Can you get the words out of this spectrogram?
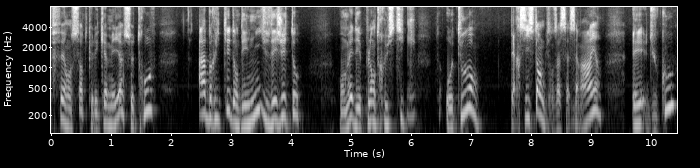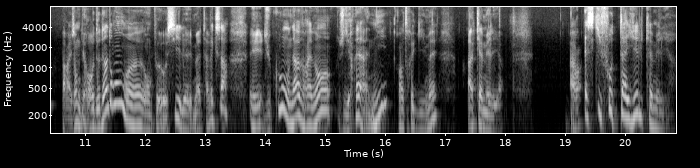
fait en sorte que les camélias se trouvent abrités dans des nids végétaux. On met des plantes rustiques autour, persistantes, ça, ça sert à rien. Et du coup, par exemple, des rhododendrons, hein, on peut aussi les mettre avec ça. Et du coup, on a vraiment, je dirais, un nid, entre guillemets, à camélia. Alors, est-ce qu'il faut tailler le camélia?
